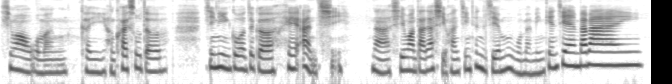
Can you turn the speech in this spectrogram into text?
希望我们可以很快速的经历过这个黑暗期。那希望大家喜欢今天的节目，我们明天见，拜拜。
